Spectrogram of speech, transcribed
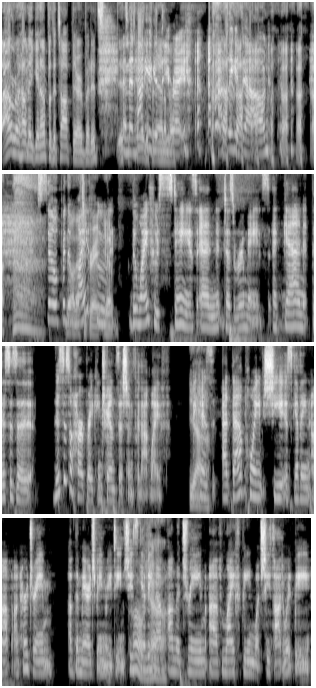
I don't know how they get up at the top there, but it's it's and then totally how do you get the right? how do they get down? so for the no, wife great, who yep. the wife who stays and does roommates, again, this is a this is a heartbreaking transition for that wife. Yeah. Because at that point she is giving up on her dream of the marriage being redeemed. She's oh, giving yeah. up on the dream of life being what she thought it would be.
